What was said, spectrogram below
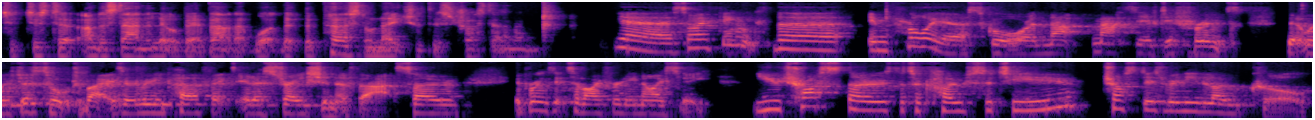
to just to understand a little bit about that, what the, the personal nature of this trust element. Yeah, so I think the employer score and that massive difference that we've just talked about is a really perfect illustration of that. So it brings it to life really nicely. You trust those that are closer to you. Trust is really local.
